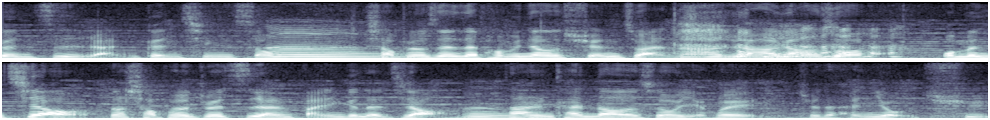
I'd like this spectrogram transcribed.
更自然、更轻松。嗯。小朋友甚至在旁边这样旋转啊，就像他刚刚说，我们叫，然后小朋友就会自然反应跟着叫，嗯。大人看到的时候也会觉得很有趣。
